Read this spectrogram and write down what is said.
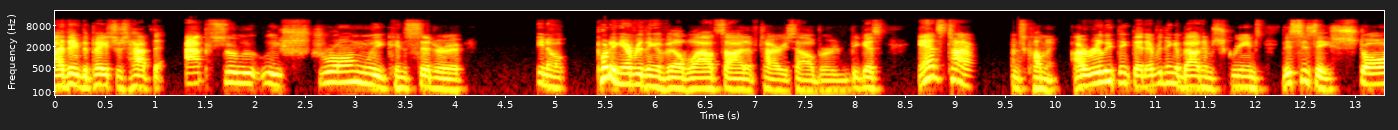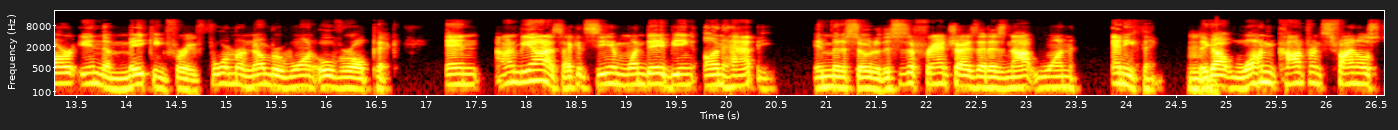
I think the Pacers have to absolutely strongly consider, you know, putting everything available outside of Tyrese Halliburton because Ant's time is coming. I really think that everything about him screams this is a star in the making for a former number one overall pick. And I'm going to be honest, I could see him one day being unhappy in Minnesota. This is a franchise that has not won anything. They Mm. got one conference finals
